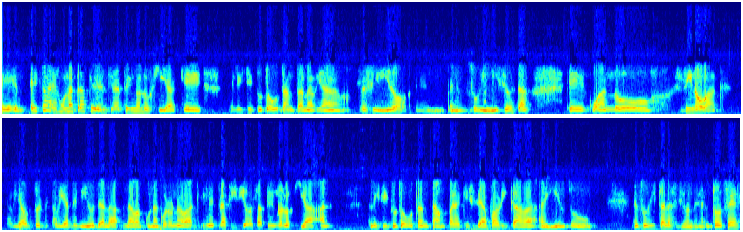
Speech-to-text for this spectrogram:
eh, esta es una transferencia de tecnología que el Instituto Butantan había recibido en, sus inicios, eh, cuando Sinovac había, había tenido ya la, vacuna Coronavac y le transfirió esa tecnología al, Instituto Butantan para que sea fabricada ahí en su en sus instalaciones. Entonces,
